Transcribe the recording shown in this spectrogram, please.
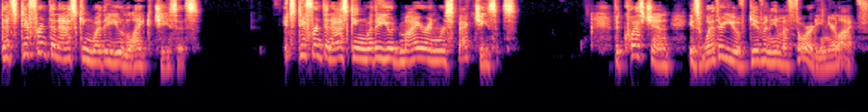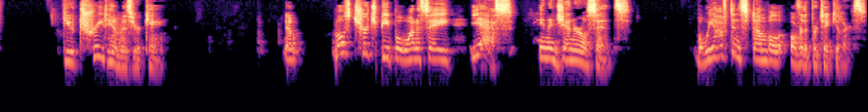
That's different than asking whether you like Jesus. It's different than asking whether you admire and respect Jesus. The question is whether you have given him authority in your life. Do you treat him as your king? Now, most church people want to say yes in a general sense, but we often stumble over the particulars.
